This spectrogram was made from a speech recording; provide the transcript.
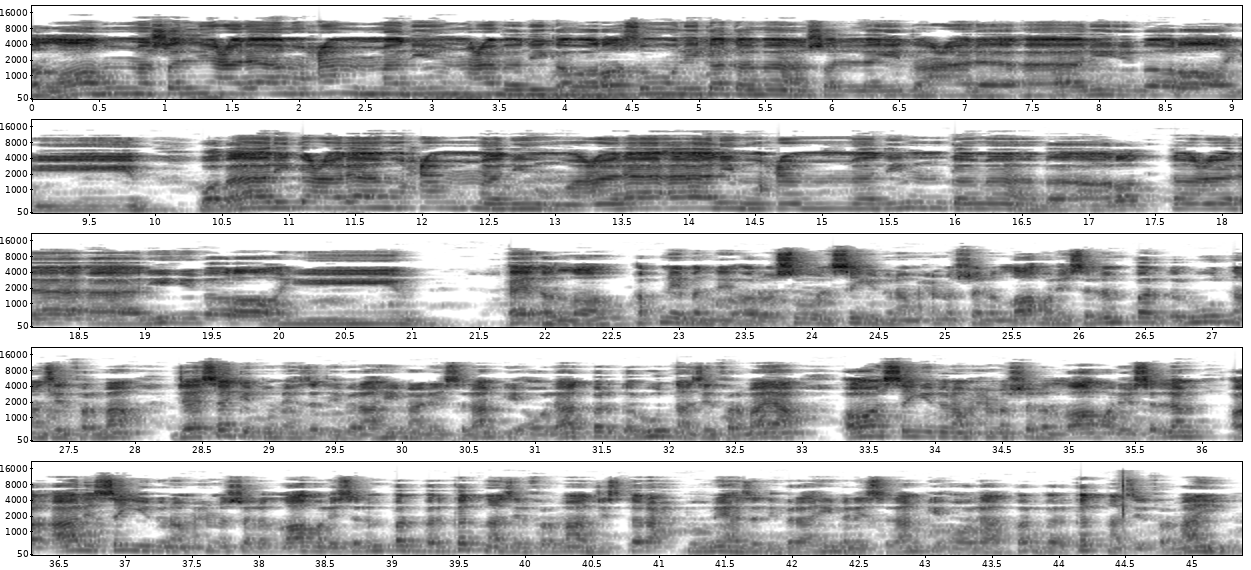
اللهم صل على محمد عبدك ورسولك كما صليت على آل إبراهيم وبارك على محمد وعلى آل محمد كما باركت على آل إبراهيم. اے اللہ، اپنے بندے اور رسول سیدنا محمد صلی اللہ علیہ وسلم پر درود نازل فرما، جیسا کہ تو نے حضرت ابراہیم علیہ السلام کی اولاد پر درود نازل فرمایا۔ اور سیدنا محمد صلی اللہ علیہ وسلم اور آل سیدنا محمد صلی اللہ علیہ وسلم پر برکت نازل فرما، جس طرح تو نے حضرت ابراہیم علیہ السلام کی اولاد پر برکت نازل فرمائی۔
